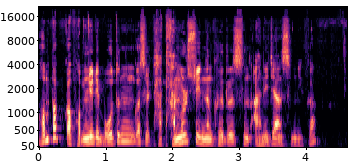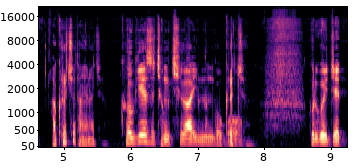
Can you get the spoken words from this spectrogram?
헌법과 법률이 모든 것을 다 담을 수 있는 그릇은 아니지 않습니까? 아 그렇죠, 당연하죠. 거기에서 정치가 있는 거고 그렇죠. 그리고 이제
